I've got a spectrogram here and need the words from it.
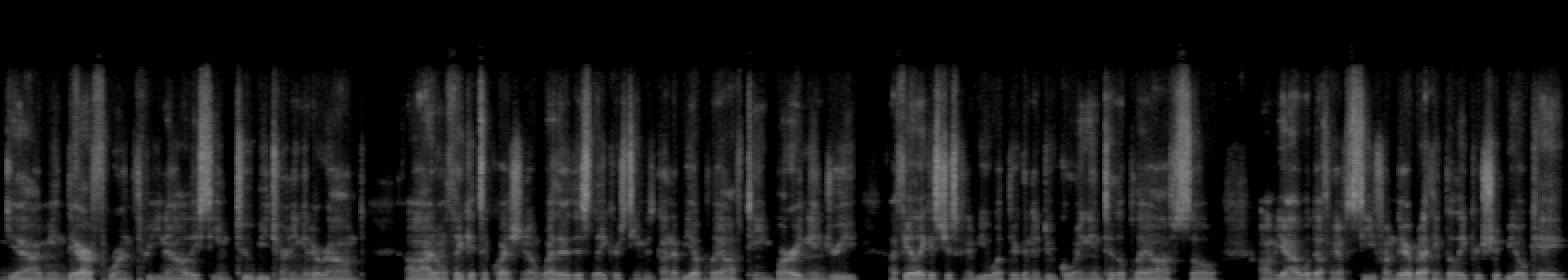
Yeah, I mean they are four and three now. They seem to be turning it around. Uh, I don't think it's a question of whether this Lakers team is going to be a playoff team, barring injury. I feel like it's just going to be what they're going to do going into the playoffs. So, um, yeah, we'll definitely have to see from there. But I think the Lakers should be okay.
